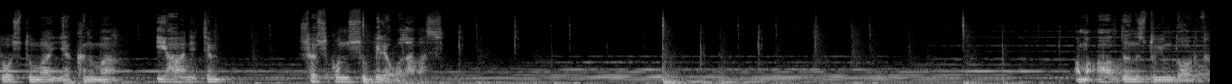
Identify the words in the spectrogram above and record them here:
dostuma, yakınıma ihanetim söz konusu bile olamaz. Ama aldığınız duyum doğrudur.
